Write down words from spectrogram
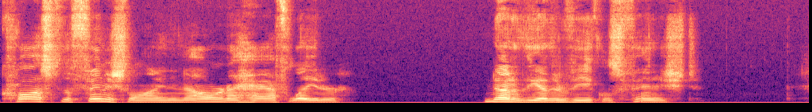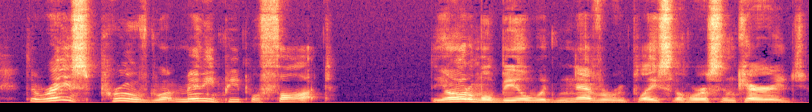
crossed the finish line an hour and a half later. None of the other vehicles finished. The race proved what many people thought. The automobile would never replace the horse and carriage.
